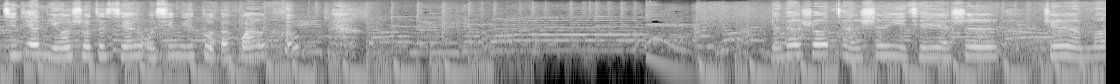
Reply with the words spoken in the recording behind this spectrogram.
今天你又说这些，我心里堵得慌。”。难道说禅师以前也是？军人吗？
